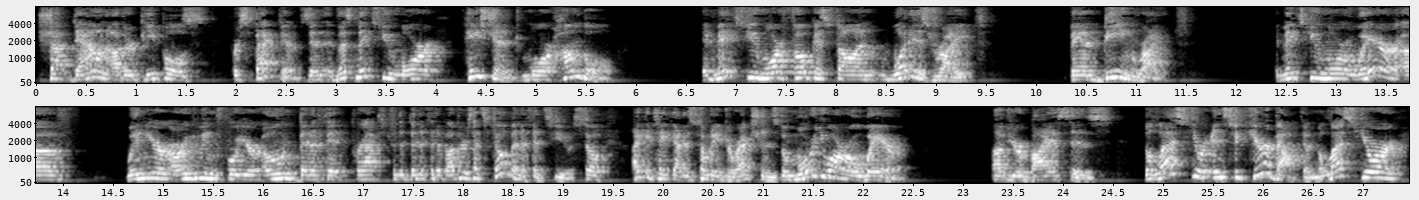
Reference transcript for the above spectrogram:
shut down other people's perspectives. And this makes you more patient, more humble, it makes you more focused on what is right than being right. It makes you more aware of when you're arguing for your own benefit, perhaps to the benefit of others, that still benefits you. So I could take that in so many directions. The more you are aware of your biases, the less you're insecure about them, the less you're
